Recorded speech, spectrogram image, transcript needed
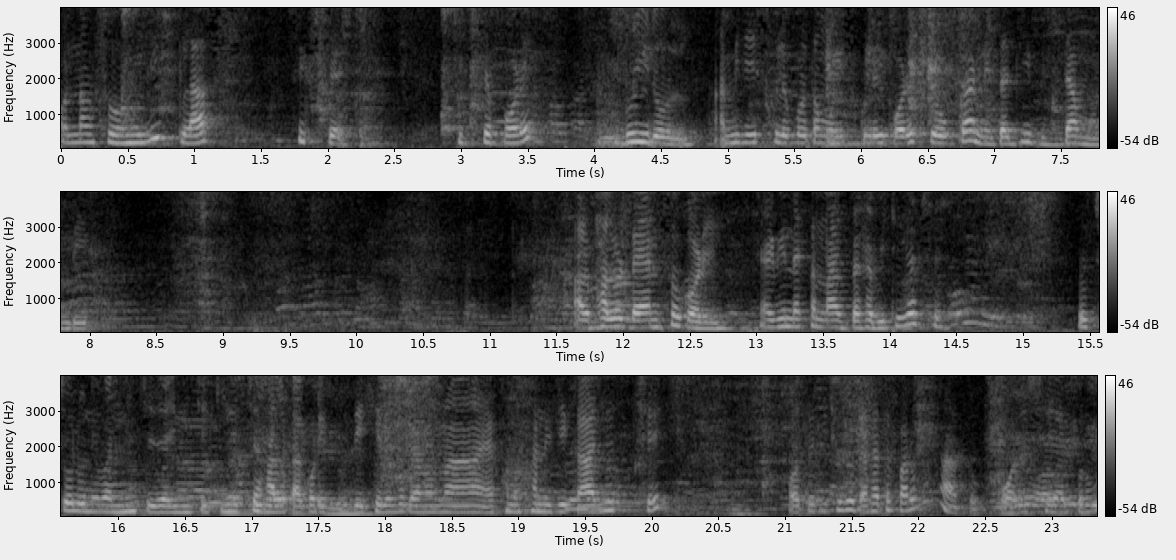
ওর নাম সৌমিলি, ক্লাস সিক্সে সিক্সে পড়ে। দুই রোল। আমি যে স্কুলে পড়তাম, ওই স্কুলেই পড়ে, চৌকা, নেতাজি বিদ্যা মন্দির। আর ভালো ড্যান্সও করে। একদিন একটা নাচ দেখাবি, ঠিক আছে? তো চলুন, এবার নিচে যাই। নিচে কী হচ্ছে হালকা করে একটু দেখিয়ে দেবো, কেননা এখন ওখানে যে কাজ হচ্ছে, অত কিছু তো দেখাতে পারব না, তো পরে শেয়ার করব।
